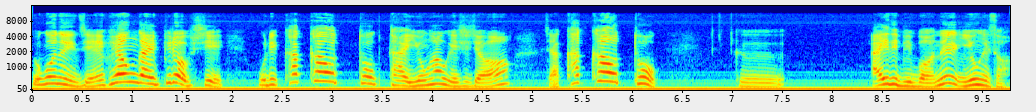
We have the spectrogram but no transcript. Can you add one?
요거는 이제 회원 가입 필요 없이 우리 카카오톡 다 이용하고 계시죠? 자, 카카오톡 그 아이디 비번을 이용해서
